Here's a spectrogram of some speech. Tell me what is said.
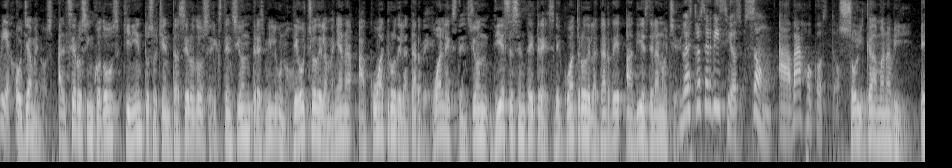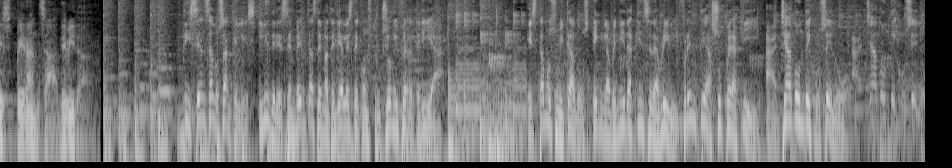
Viejo. O llámenos al 052-580-012, extensión 3001, de 8 de la mañana a 4 de la tarde. O a la extensión 1063, de 4 de la tarde a 10 de la noche. Nuestros servicios son a bajo costo. Solca Manaví, esperanza de vida. Dicenza Los Ángeles, líderes en ventas de materiales de construcción y ferretería. Estamos ubicados en la avenida 15 de abril, frente a Super Aquí, allá donde Joselo. Allá donde Joselo.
